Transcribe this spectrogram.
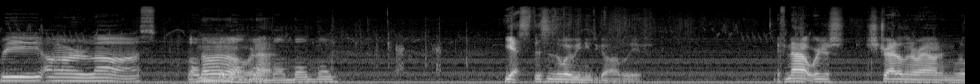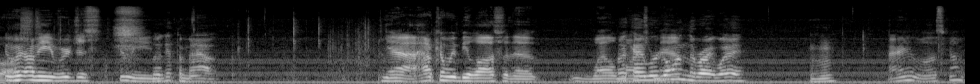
we are lost. Boom, No, no, boom, no, boom, we're boom, not. boom, boom, boom. Yes, this is the way we need to go. I believe. If not, we're just straddling around and we're lost. We're- I mean, we're just. I mean, Look at the map. yeah. How can we be lost with a well marked Okay, we're map? going the right way. mm-hmm. All right, well, let's go.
